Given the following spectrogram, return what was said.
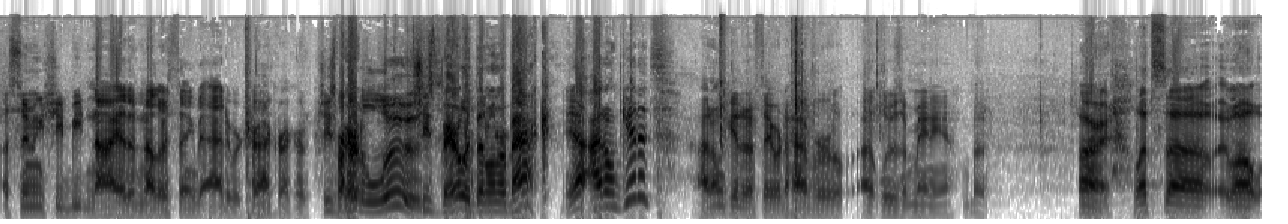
Assuming she'd beat Nia, another thing to add to her track record. She's for her to lose. She's barely been on her back. yeah, I don't get it. I don't get it if they were to have her uh, lose at Mania, but. All right, let's. Uh, well,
